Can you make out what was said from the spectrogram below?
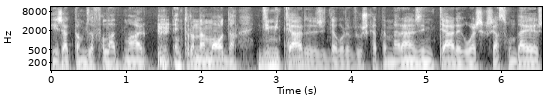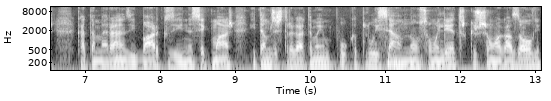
e já que estamos a falar de mar, entrou na moda de imitar, a gente agora vê os catamarãs, de imitar, eu acho que já são 10 catamarãs e barcos e não sei o que mais, e estamos a estragar também um pouco a poluição. Não são elétricos, são a gasóleo,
